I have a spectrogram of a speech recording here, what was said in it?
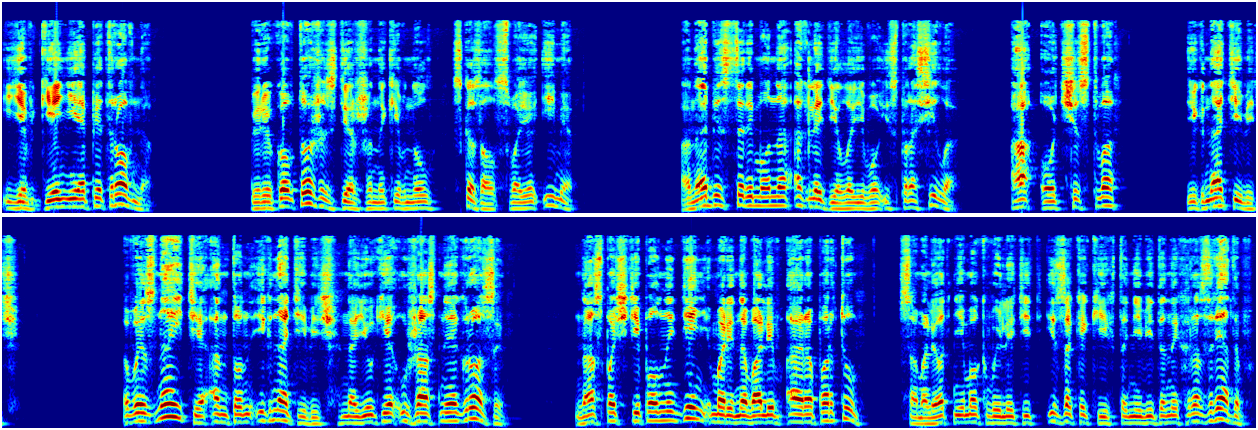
«Евгения Петровна». Бирюков тоже сдержанно кивнул, сказал свое имя. Она бесцеремонно оглядела его и спросила «А отчество?» «Игнатьевич». «Вы знаете, Антон Игнатьевич, на юге ужасные грозы. Нас почти полный день мариновали в аэропорту. Самолет не мог вылететь из-за каких-то невиданных разрядов.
